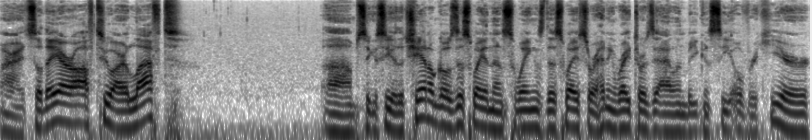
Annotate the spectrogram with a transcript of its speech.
All right, so they are off to our left. Um, so you can see the channel goes this way and then swings this way. So we're heading right towards the island, but you can see over here,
